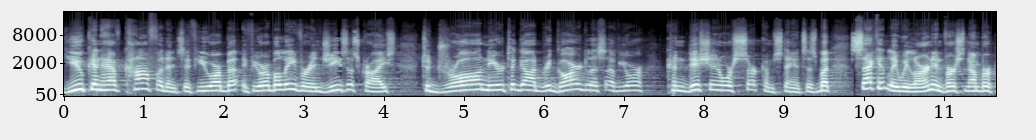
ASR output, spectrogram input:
you can have confidence if you are if you're a believer in Jesus Christ to draw near to God regardless of your condition or circumstances. But secondly, we learn in verse number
